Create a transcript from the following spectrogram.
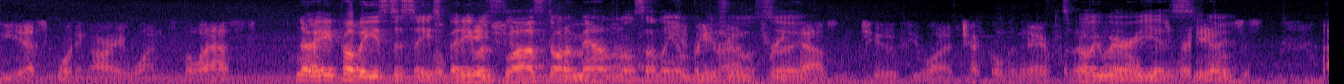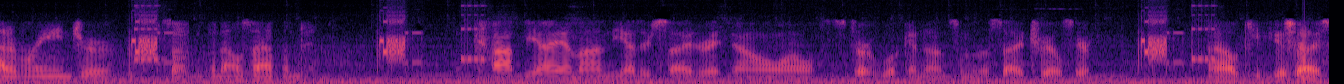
be escorting RA ones. The last No, he probably is deceased, but he was last on a mountain or something, I'm pretty sure. around So 3002 if you want to check over there for That's that. probably where he is, the you Radio know. just out of range or something else happened. Copy, I am on the other side right now. I'll start looking on some of the side trails here. I'll keep you advised.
